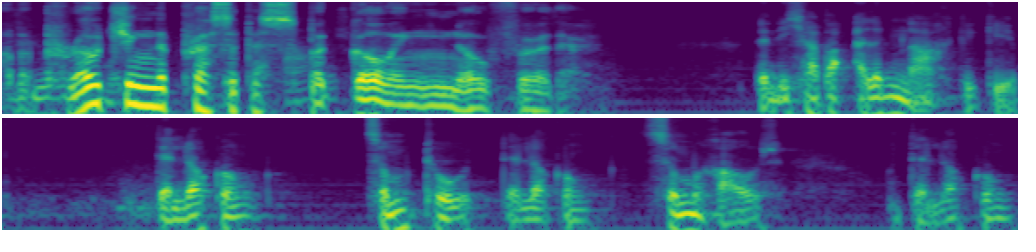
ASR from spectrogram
of approaching the precipice but going no further. Denn ich habe allem nachgegeben. Der Lockung zum Tod, der Lockung zum Rausch und der Lockung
